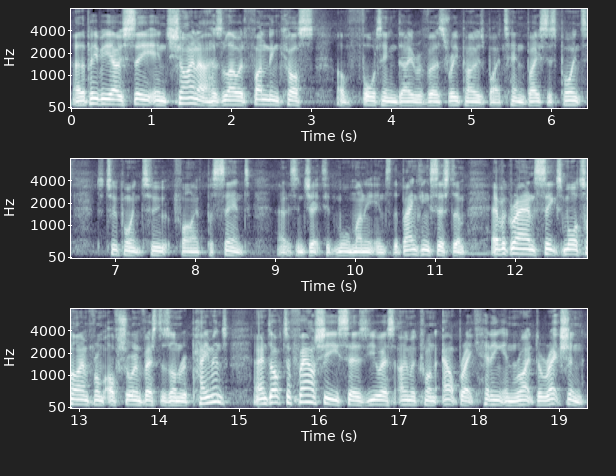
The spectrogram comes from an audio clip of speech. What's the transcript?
Uh, the PBOC in China has lowered funding costs of 14 day reverse repos by 10 basis points to 2.25%, and it's injected more money into the banking system. Evergrande seeks more time from offshore investors on repayment, and Dr. Fauci says US Omicron outbreak heading in right direction.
